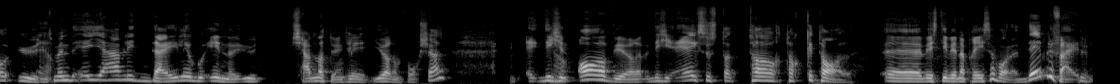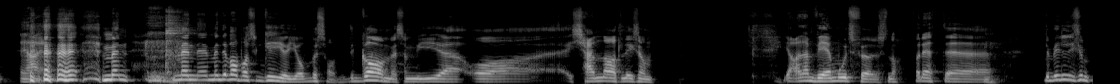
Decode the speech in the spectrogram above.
og ut. Ja. Men det er jævlig deilig å gå inn og ut, kjenne at du egentlig gjør en forskjell. Det er ikke en avgjørende Det er ikke jeg som tar takketalen eh, hvis de vinner priser for det. Det blir feil. Ja, ja. men, men, men det var bare så gøy å jobbe sånn. Det ga meg så mye, å kjenne at liksom Ja, den vemodsfølelsen, da. For det, eh, det blir liksom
